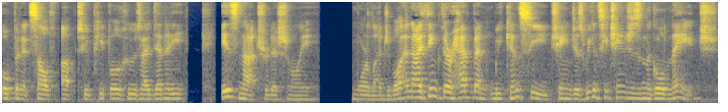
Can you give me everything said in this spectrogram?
open itself up to people whose identity is not traditionally more legible? And I think there have been we can see changes. We can see changes in the golden age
